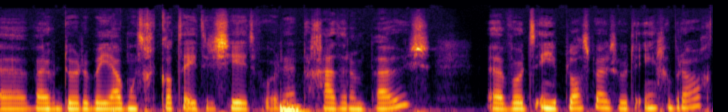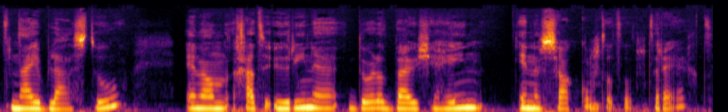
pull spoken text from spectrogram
uh, waardoor er bij jou moet gekatheteriseerd worden. Dan gaat er een buis. Uh, wordt in je plasbuis wordt ingebracht naar je blaas toe. En dan gaat de urine door dat buisje heen in een zak komt dat dan terecht.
